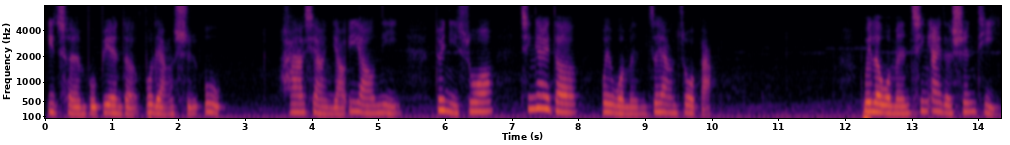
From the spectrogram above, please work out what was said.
一成不变的不良食物，它想摇一摇你。对你说：“亲爱的，为我们这样做吧，为了我们亲爱的身体，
